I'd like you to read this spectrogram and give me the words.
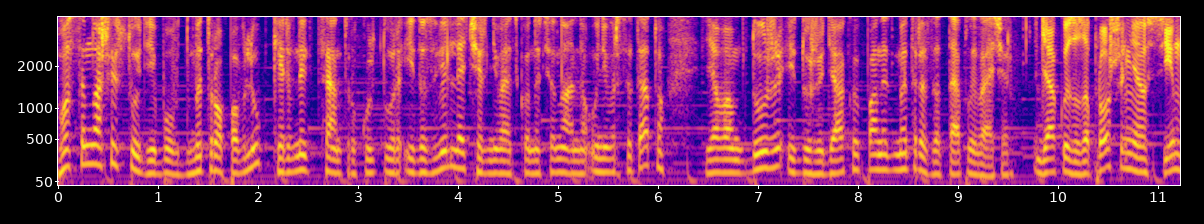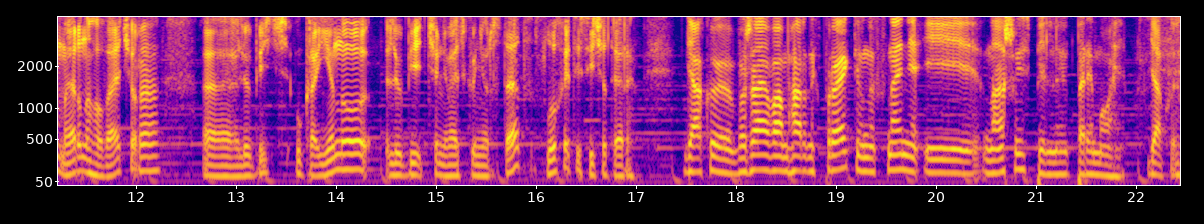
Гостем нашої студії був Дмитро Павлюк, керівник Центру культури і дозвілля Чернівецького національного університету. Я вам дуже і дуже дякую, пане Дмитре, за теплий вечір. Дякую за запрошення. Всім мирного вечора. Е, Любіть Україну, любіть Чернівецький університет. Слухайте Сі 4 Дякую, бажаю вам гарних проєктів, натхнення і нашої спільної перемоги. Дякую.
